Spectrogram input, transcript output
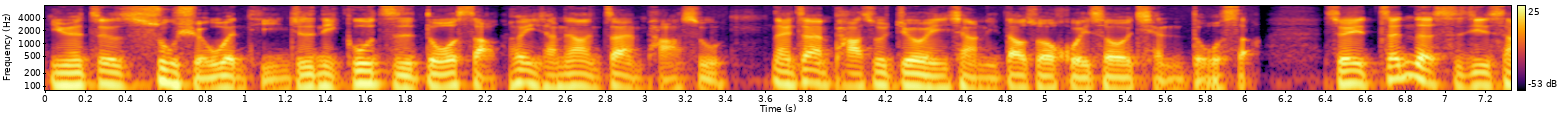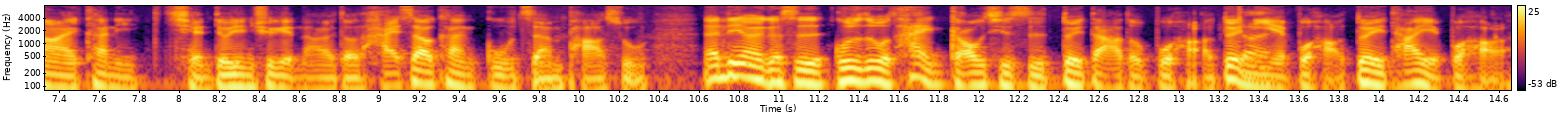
因为这个数学问题，就是你估值多少会影响到你占爬数，那你占爬数就会影响你到时候回收的钱多少，所以真的实际上来看，你钱丢进去给哪里多，还是要看估值和爬数。那另外一个是估值如果太高，其实对大家都不好，对你也不好，对他也不好了。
